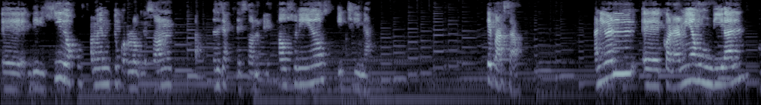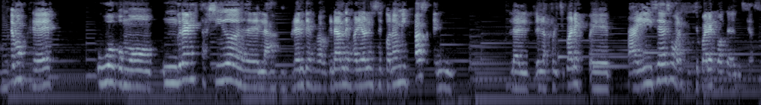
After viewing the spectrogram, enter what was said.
eh, dirigido justamente por lo que son las potencias que son Estados Unidos y China. ¿Qué pasa? A nivel eh, economía mundial, vemos que hubo como un gran estallido desde las diferentes grandes variables económicas en, los principales eh, países o las principales potencias.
